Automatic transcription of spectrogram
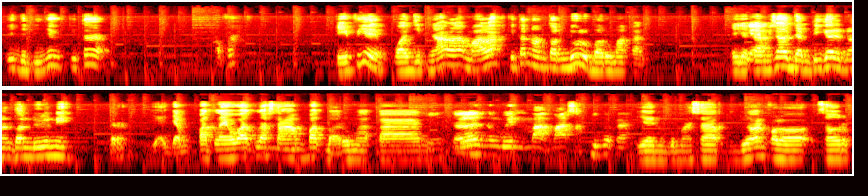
ya jadinya kita apa TV ya wajib nyala. Malah kita nonton dulu baru makan. Ya kayak Iya. misal jam 3 udah nonton dulu nih Ter, ya jam 4 lewat lah setengah 4 baru makan. Soalnya nungguin ma masak juga kan. Ya nunggu masak. Juga kan kalau sahur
